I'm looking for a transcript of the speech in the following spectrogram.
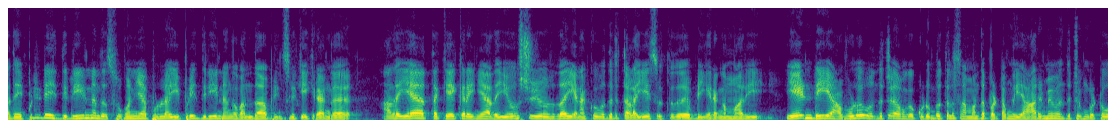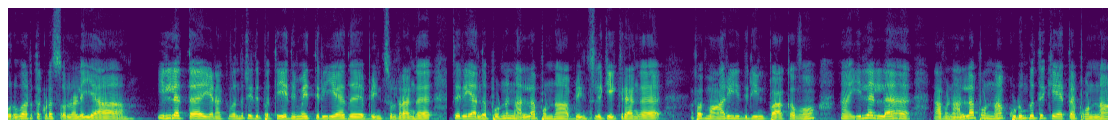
அதை எப்படி டேய் திடீர்னு அந்த சுகன்யா புள்ள எப்படி திடீர்னு அங்கே வந்தா அப்படின்னு சொல்லி கேட்குறாங்க அதை ஏன் அத்தை கேட்குறீங்க அதை யோசிச்சு தான் எனக்கும் வந்துட்டு தலையே சுற்றுது அப்படிங்கிறங்க மாதிரி. ஏண்டி அவளும் வந்துட்டு அவங்க குடும்பத்தில் சம்மந்தப்பட்டவங்க யாருமே வந்துட்டு உங்கள்கிட்ட ஒரு வார்த்தை கூட சொல்லலையா? இல்லத்த எனக்கு வந்துட்டு இதை பற்றி எதுவுமே தெரியாது அப்படின்னு சொல்கிறாங்க சரி அந்த பொண்ணு நல்ல பொண்ணா அப்படின்னு சொல்லி கேட்குறாங்க அப்போ மாறி திடீர்னு பார்க்கவும் இல்லை இல்லை அவள் நல்ல பொண்ணா குடும்பத்துக்கு ஏற்ற பொண்ணா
